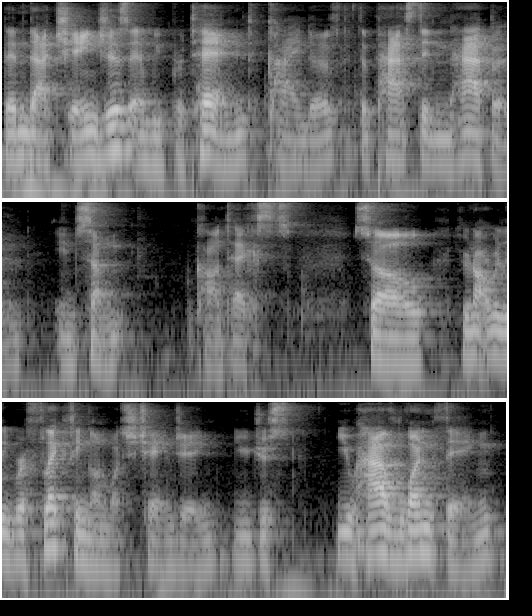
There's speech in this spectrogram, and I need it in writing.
then that changes and we pretend kind of that the past didn't happen in some contexts. So you're not really reflecting on what's changing. You just you have one thing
